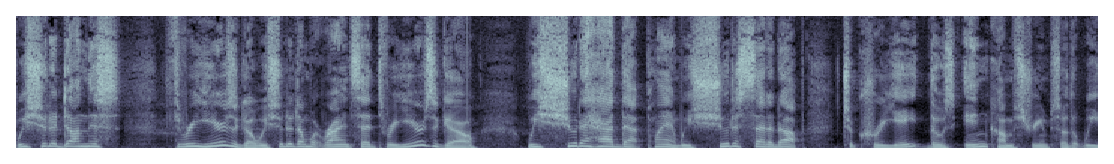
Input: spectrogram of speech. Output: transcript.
we should have done this three years ago. We should have done what Ryan said three years ago. We should have had that plan. We should have set it up to create those income streams so that we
